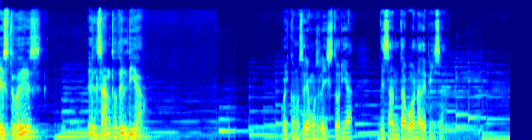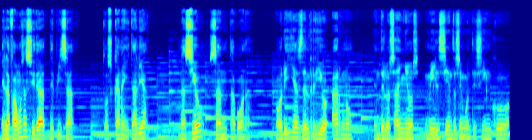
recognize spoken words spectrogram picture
Esto es el Santo del Día. Hoy conoceremos la historia de Santa Bona de Pisa. En la famosa ciudad de Pisa, Toscana, Italia, nació Santa Bona, orillas del río Arno, entre los años 1155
